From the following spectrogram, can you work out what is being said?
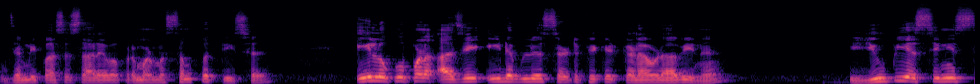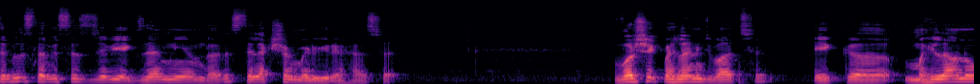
જેમની પાસે સારા એવા પ્રમાણમાં સંપત્તિ છે, એ લોકો પણ આજે ઈડબ્લ્યુએસ સર્ટિફિકેટ કઢાવડાવીને યુપીએસસીની સિવિલ સર્વિસીસ જેવી એક્ઝામની અંદર સિલેક્શન મેળવી રહ્યા છે. વર્ષ એક પહેલાંની જ વાત છે. એક મહિલાનો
